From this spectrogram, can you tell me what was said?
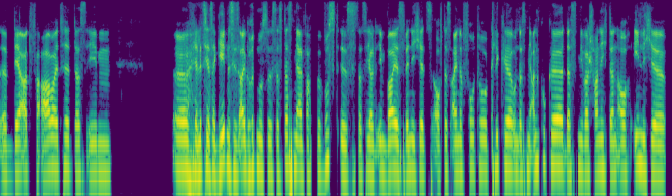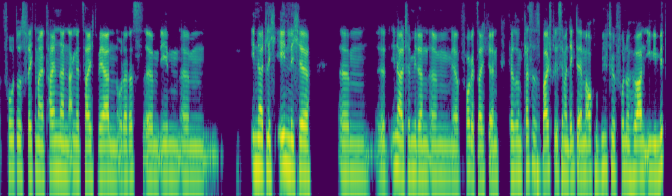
äh, derart verarbeitet, dass eben äh, ja letztlich das Ergebnis dieses Algorithmus ist, dass das mir einfach bewusst ist, dass ich halt eben weiß, wenn ich jetzt auf das eine Foto klicke und das mir angucke, dass mir wahrscheinlich dann auch ähnliche Fotos vielleicht in meiner Timeline angezeigt werden oder dass ähm, eben ähm, inhaltlich ähnliche ähm, äh, Inhalte mir dann ähm, ja, vorgezeigt werden. Ja, so ein klassisches Beispiel ist ja, man denkt ja immer auch Mobiltelefone hören irgendwie mit,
